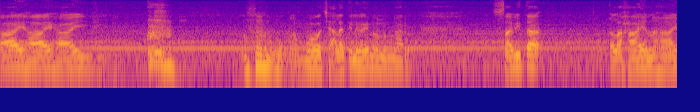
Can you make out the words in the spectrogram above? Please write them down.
hi hi hi. అమ్మో చాలా తెలివైన వాళ్ళు ఉన్నారు. సవిత ఒకళ్ళ హాయ్ అన్న హాయ్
